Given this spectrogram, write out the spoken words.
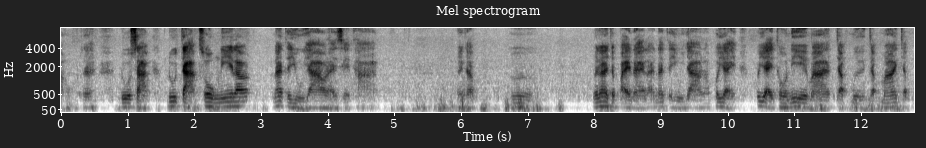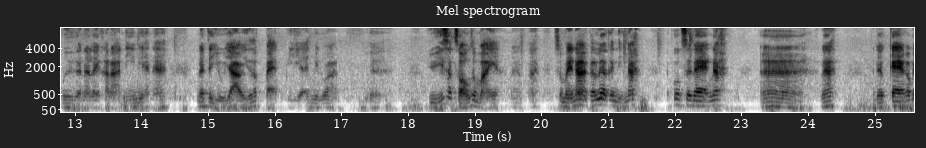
วๆนะดูสากดูจากทรงนี้แล้ว น่าจะอยู่ยาวหลายเศรษฐานะครับเออไม่น่าจะไปไหนแล้วน่าจะอยู่ยาวแล้วพ่อใหญ่พ่อใหญ่โทนี่มาจับมือจับไม้จับมือกันอะไรขนาดนี้เนี่ยนะน่าจะอยู่ยาวอีกสักแปดปีแอดมินว่าอยู่อีกสักสองสมัยนะสมัยหน้าก็เลือกกันอีกนะ พวกแสดงนะอ่านะเดี๋ยวแกก็ไป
